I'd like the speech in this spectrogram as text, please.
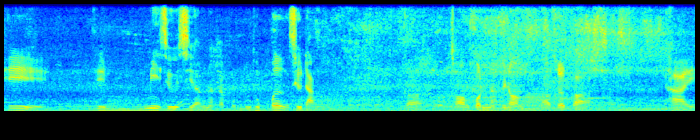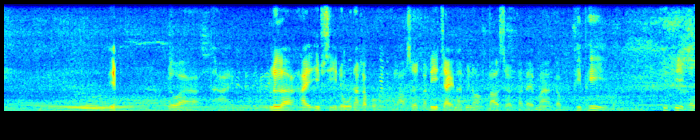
พี่ที่มีชื่อเสียงนะครับ ผมยูทูบเบอร์ชื่อดัง ก็สองคนนะพี่น้องบ่าวเสือก็ถ่ายเอฟหรือว่า เรือไฮอีฟซีดูนะครับผมบ่าวเสิร์ก็ดีใจนะพี่น้องบ่าวเสิร์ก็ได้มากับพี่พี่พี่พี่ๆเขา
